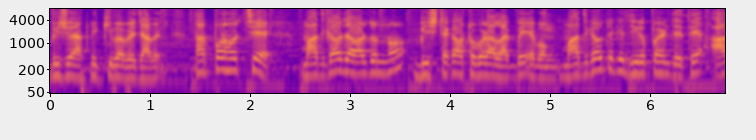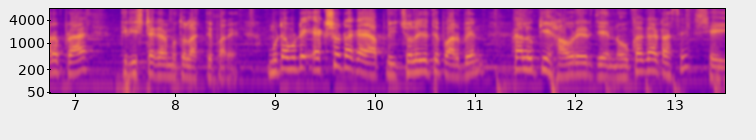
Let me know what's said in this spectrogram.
বিষয়, আপনি কীভাবে যাবেন। তারপর হচ্ছে, মাঝগাঁও যাওয়ার জন্য বিশ টাকা অটো ভাড়া লাগবে এবং মাঝগাঁও থেকে জিরো পয়েন্ট যেতে আরও প্রায় তিরিশ টাকার মতো লাগতে পারে। মোটামুটি একশো টাকায় আপনি চলে যেতে পারবেন কালুকি হাওরের যে নৌকাঘাট আছে, সেই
